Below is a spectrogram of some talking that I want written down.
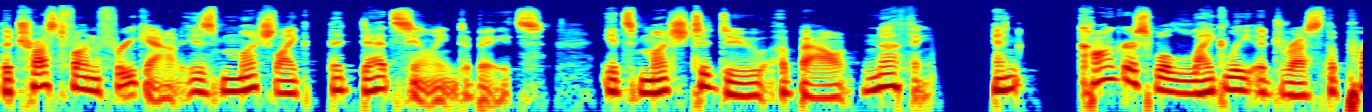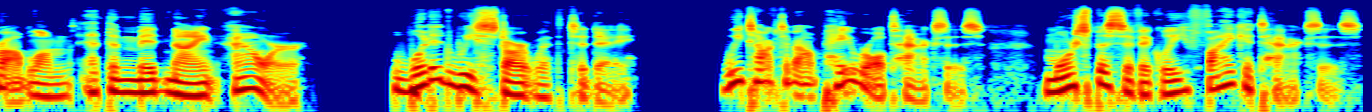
The trust fund freakout is much like the debt ceiling debates. It's much to do about nothing. And Congress will likely address the problem at the midnight hour. What did we start with today? We talked about payroll taxes, more specifically, FICA taxes.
